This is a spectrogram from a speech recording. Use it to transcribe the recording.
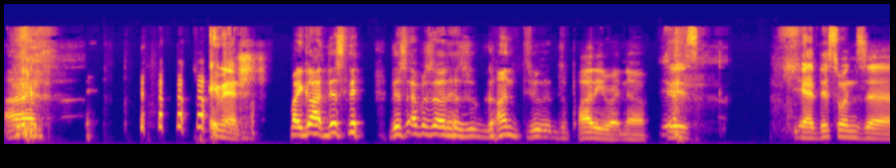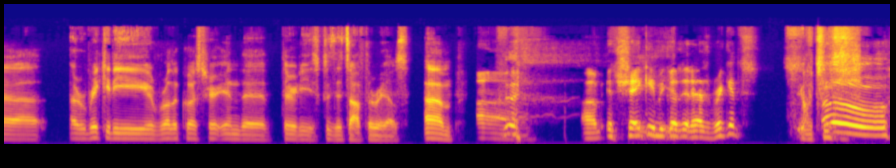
Um, hey man, my God, this thi- this episode has gone to to potty right now. is yeah, this one's a a rickety roller coaster in the 30s because it's off the rails. Um, Uh, um, it's shaky because it has rickets. oh. Oh,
